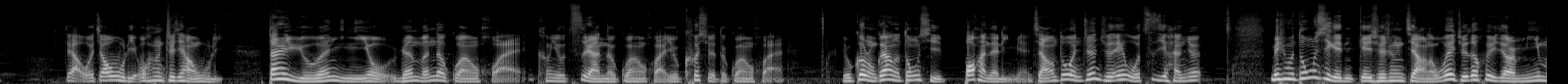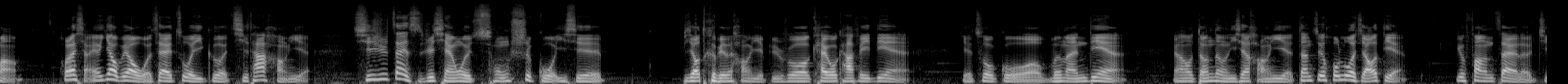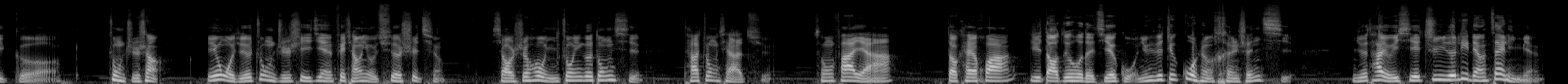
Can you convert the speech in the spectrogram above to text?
对啊，我教物理，我可能只讲物理。但是语文你有人文的关怀，可能有自然的关怀，有科学的关怀，有各种各样的东西包含在里面。讲的多，你真的觉得，哎，我自己感觉。没什么东西给给学生讲了，我也觉得会有点迷茫。后来想要要不要我再做一个其他行业？其实在此之前，我也从事过一些比较特别的行业，比如说开过咖啡店，也做过文玩店，然后等等一些行业。但最后落脚点又放在了这个种植上，因为我觉得种植是一件非常有趣的事情。小时候你种一个东西，它种下去，从发芽。到开花，一直到最后的结果，你会觉得这个过程很神奇，你觉得它有一些治愈的力量在里面。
